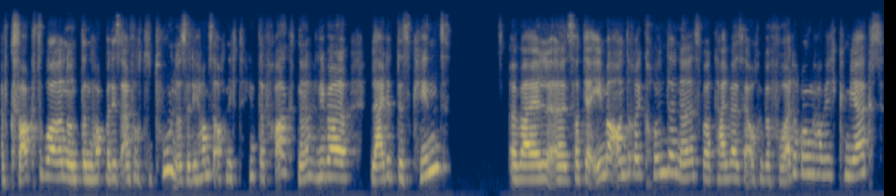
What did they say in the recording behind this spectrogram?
gesagt worden und dann hat man das einfach zu tun. Also die haben es auch nicht hinterfragt. Ne? Lieber leidet das Kind, äh, weil äh, es hat ja immer andere Gründe. Ne? Es war teilweise auch Überforderung, habe ich gemerkt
